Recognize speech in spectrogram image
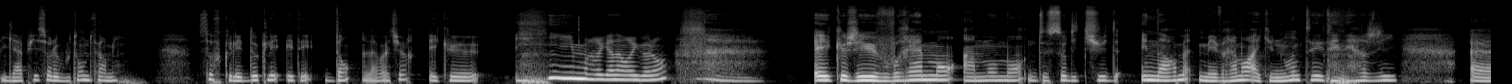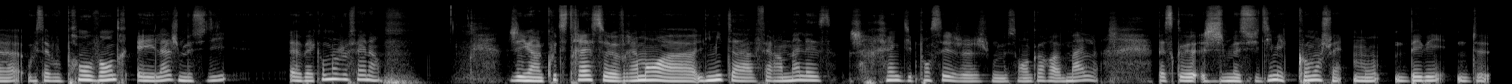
il a appuyé sur le bouton de fermer. Sauf que les deux clés étaient dans la voiture et que il me regardait en rigolant. Et que j'ai eu vraiment un moment de solitude énorme, mais vraiment avec une montée d'énergie euh, où ça vous prend au ventre. Et là, je me suis dit, euh, bah, comment je fais là? J'ai eu un coup de stress euh, vraiment limite à faire un malaise. Rien que d'y penser, je, je, me sens encore mal. Parce que je me suis dit, mais comment je fais? Mon bébé de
